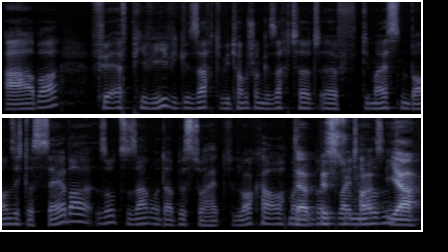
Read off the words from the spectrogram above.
Aber für FPV, wie gesagt, wie Tom schon gesagt hat, äh, die meisten bauen sich das selber so zusammen und da bist du halt locker auch mal da über bist 2000. Du mal, ja,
